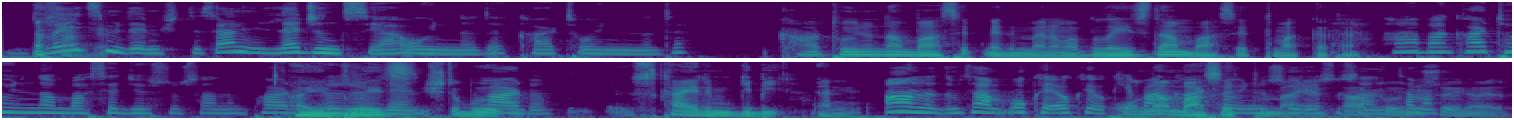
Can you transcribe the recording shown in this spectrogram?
Blades mi demiştin sen? Legends ya oyunun adı. Kart oyunun adı. Kart oyunundan bahsetmedim ben ama Blazes'den bahsettim hakikaten. Ha ben kart oyunundan bahsediyorsun sandım. Pardon Hayır özür Blaze dilerim. işte bu Pardon. Skyrim gibi yani Anladım tamam okey okey okey. Ben ondan kart bahsettim oyununu ben. Yani. Kart sandım. oyunu Tamam. söylemedim.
